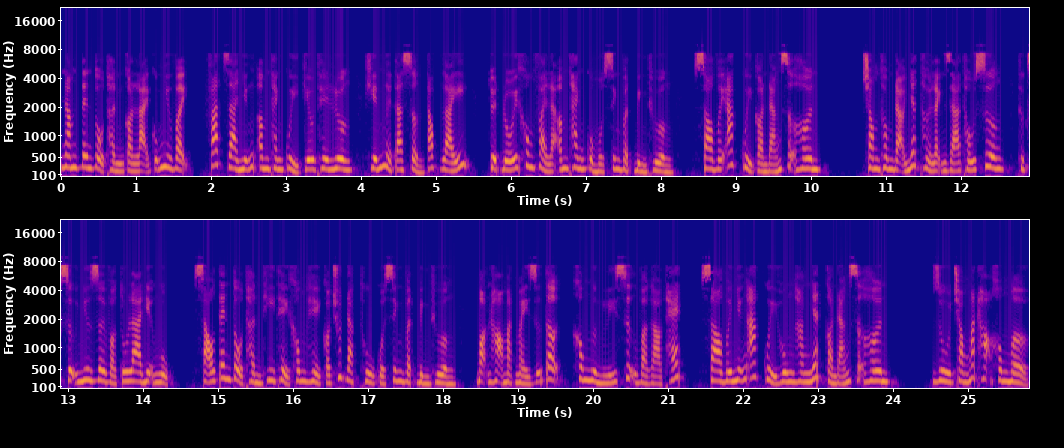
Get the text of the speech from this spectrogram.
năm tên tổ thần còn lại cũng như vậy, phát ra những âm thanh quỷ kêu thê lương, khiến người ta sởn tóc gáy, tuyệt đối không phải là âm thanh của một sinh vật bình thường, so với ác quỷ còn đáng sợ hơn. Trong thông đạo nhất thời lạnh giá thấu xương, thực sự như rơi vào tu la địa ngục. Sáu tên tổ thần thi thể không hề có chút đặc thù của sinh vật bình thường, bọn họ mặt mày dữ tợn, không ngừng lý sự và gào thét, so với những ác quỷ hung hăng nhất còn đáng sợ hơn. Dù trong mắt họ không mở,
